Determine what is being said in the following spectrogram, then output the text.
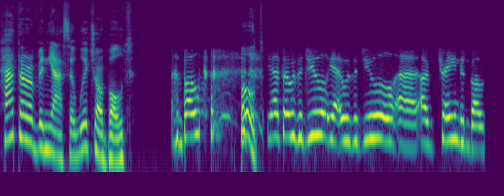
Hatha or vinyasa, which or both? Both. Both. yeah, so it was a dual. Yeah, it was a dual. Uh, I've trained in both,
